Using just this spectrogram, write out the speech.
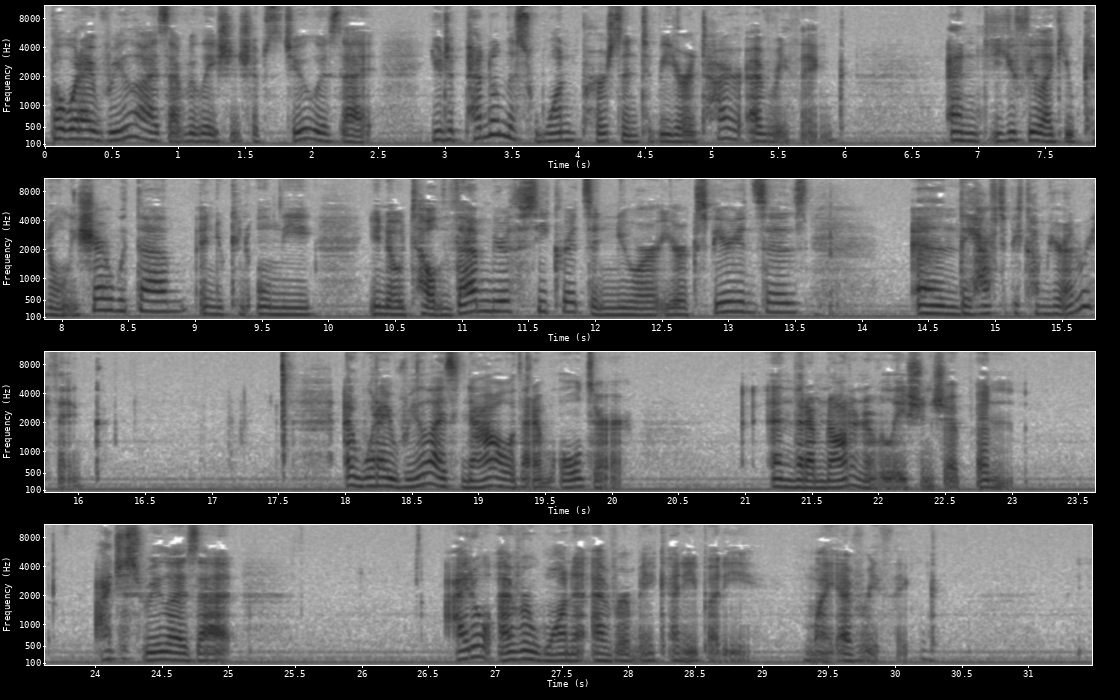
but what I realize that relationships do is that you depend on this one person to be your entire everything. And you feel like you can only share with them and you can only, you know, tell them your secrets and your your experiences and they have to become your everything. And what I realize now that I'm older and that I'm not in a relationship, and I just realize that I don't ever want to ever make anybody my everything.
